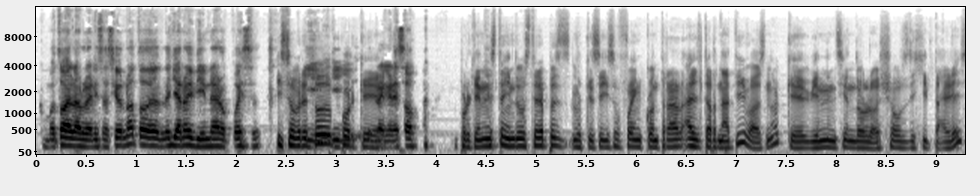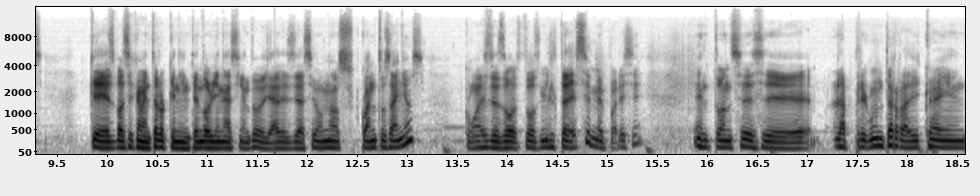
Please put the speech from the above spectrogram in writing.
como toda la organización, ¿no? Todo ya no hay dinero, pues. Y sobre todo porque... regresó. Porque en esta industria, pues, lo que se hizo fue encontrar alternativas, ¿no? Que vienen siendo los shows digitales, que es básicamente lo que Nintendo viene haciendo ya desde hace unos cuantos años, como desde 2013, me parece. Entonces, eh, la pregunta radica en,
